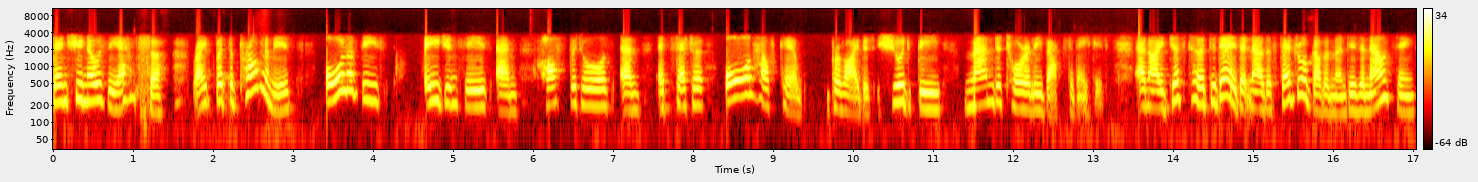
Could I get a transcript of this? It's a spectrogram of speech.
then she knows the answer, right? But the problem is all of these agencies and hospitals and etc., all healthcare providers should be mandatorily vaccinated. And I just heard today that now the federal government is announcing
